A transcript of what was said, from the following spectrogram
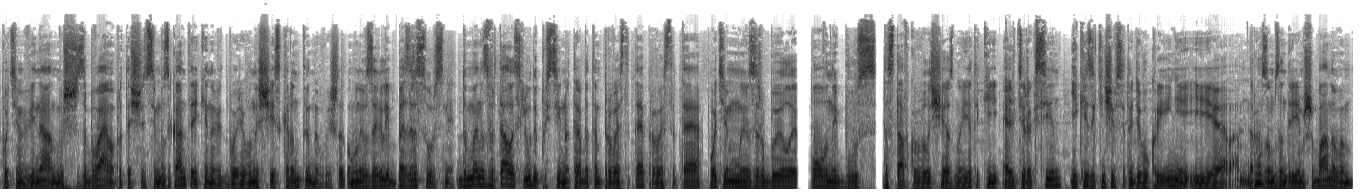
потім війна. Ми ж забуваємо про те, що ці музиканти, які на відборі, вони ще й з карантину вийшли. Вони взагалі безресурсні. До мене звертались люди постійно. Треба там привезти те, привезти те. Потім ми зробили. Повний бус, доставку величезну. Є такий L-тироксин, який закінчився тоді в Україні, і разом з Андрієм Шибановим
